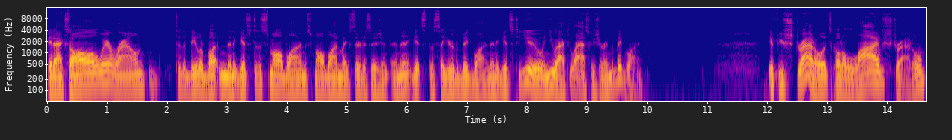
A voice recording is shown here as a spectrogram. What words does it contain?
It acts all the way around to the dealer button, then it gets to the small blind. The small blind makes their decision, and then it gets to say you're the big blind. Then it gets to you, and you act last because you're in the big blind. If you straddle, it's called a live straddle.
